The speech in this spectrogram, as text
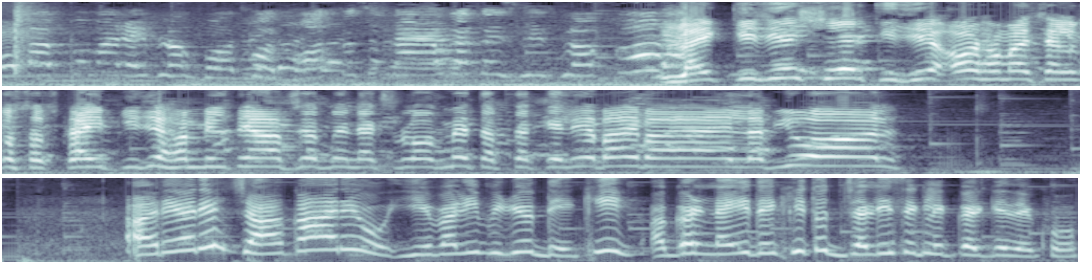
होप आपको हमारा ये ब्लॉग बहुत बहुत बहुत पसंद आया होगा तो इसलिए इस ब्लॉग को लाइक कीजिए शेयर कीजिए और हमारे चैनल को सब्सक्राइब कीजिए। हम मिलते हैं आपसे अपने नेक्स्ट ब्लॉग में। तब तक के लिए bye bye love you all अरे अरे जा कहाँ रहे हो? ये वाली वीडियो देखी? अगर नहीं देखी तो जल्दी से क्लिक करके देखो।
